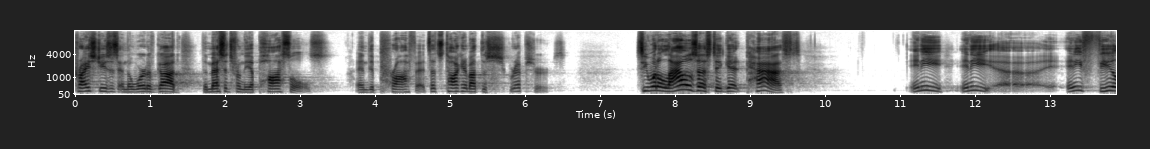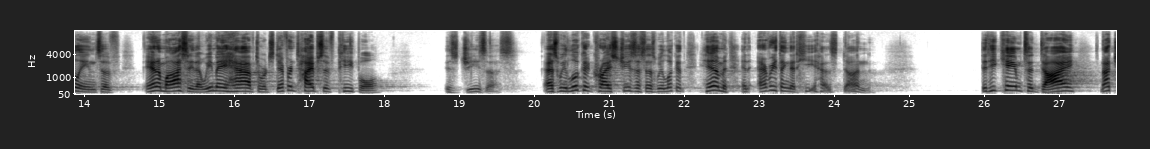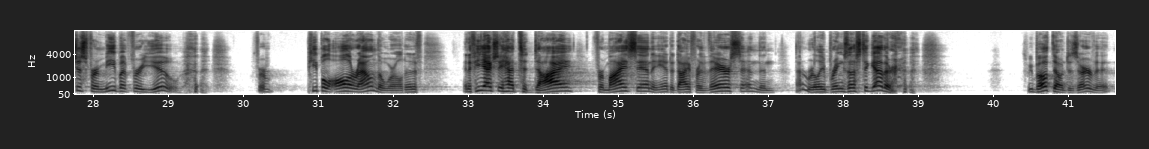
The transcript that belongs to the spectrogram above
Christ Jesus and the Word of God, the message from the apostles and the prophets. That's talking about the scriptures. See, what allows us to get past any, any, uh, any feelings of animosity that we may have towards different types of people is Jesus. As we look at Christ Jesus, as we look at Him and everything that He has done, that He came to die not just for me, but for you, for people all around the world. And if, and if he actually had to die for my sin and he had to die for their sin, then that really brings us together. we both don't deserve it.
